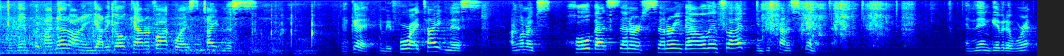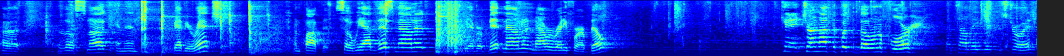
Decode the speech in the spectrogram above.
and then put my nut on it. You got to go counterclockwise to tighten this. Okay, and before I tighten this, I'm going to hold that center centering dowel inside and just kind of spin it. And then give it a, uh, a little snug and then grab your wrench and pop it. So we have this mounted, we have our bit mounted, and now we're ready for our belt. Okay, try not to put the belt on the floor. That's how they get destroyed.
